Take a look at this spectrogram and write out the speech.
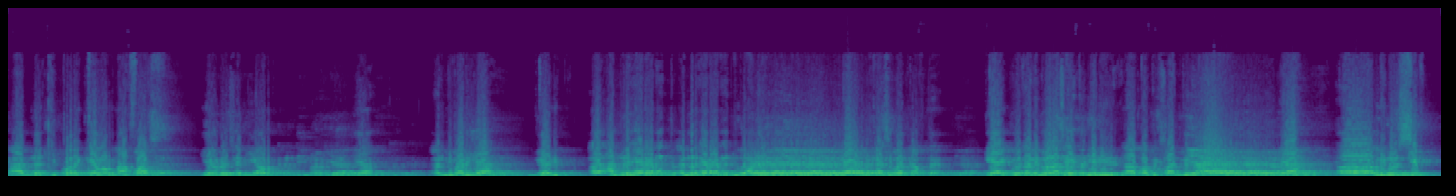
ada kipernya Keylor Navas yang udah senior. Di Maria. Ya. Dan di Maria, gak di, eh, Andre Herrera, Andre Herrera juga ada. Iya, iya, iya, iya, Gak iya. dikasih ban kapten. Iya. Oke, gue tapi gue rasa itu jadi uh, topik selanjutnya. Iya, iya, iya, iya. Ya, Uh, leadership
